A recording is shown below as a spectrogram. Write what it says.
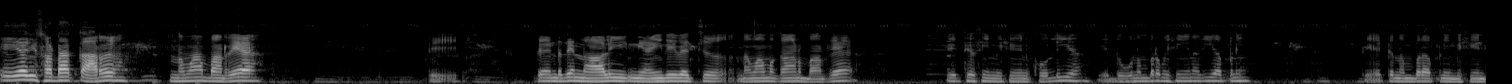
ਇਹ ਆ ਜੀ ਸਾਡਾ ਘਰ ਨਵਾਂ ਬਣ ਰਿਹਾ। ਤੇ ਪਿੰਡ ਦੇ ਨਾਲ ਹੀ ਨਿਆਈ ਦੇ ਵਿੱਚ ਨਵਾਂ ਮਕਾਨ ਬਣ ਰਿਹਾ। ਇੱਥੇ ਅਸੀਂ ਮਸ਼ੀਨ ਖੋਲੀ ਆ। ਇਹ ਦੋ ਨੰਬਰ ਮਸ਼ੀਨ ਆ ਜੀ ਆਪਣੀ। ਤੇ ਇੱਕ ਨੰਬਰ ਆਪਣੀ ਮਸ਼ੀਨ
